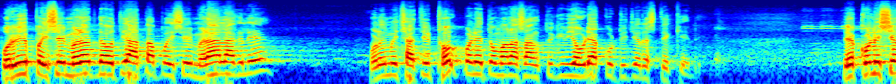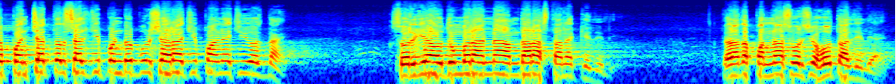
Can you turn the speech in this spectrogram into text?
पूर्वी पैसे मिळत नव्हते आता पैसे मिळायला लागले. म्हणून मी छाती ठोकपणे तुम्हाला सांगतो की एवढ्या कोटीचे रस्ते केले. एकोणीसशे पंच्याहत्तर सालची पंढरपूर शहराची पाण्याची योजना आहे. स्वर्गीय औदुंबर अण्णा आमदार असताना केलेली. तर आता पन्नास वर्ष होत आलेली आहे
